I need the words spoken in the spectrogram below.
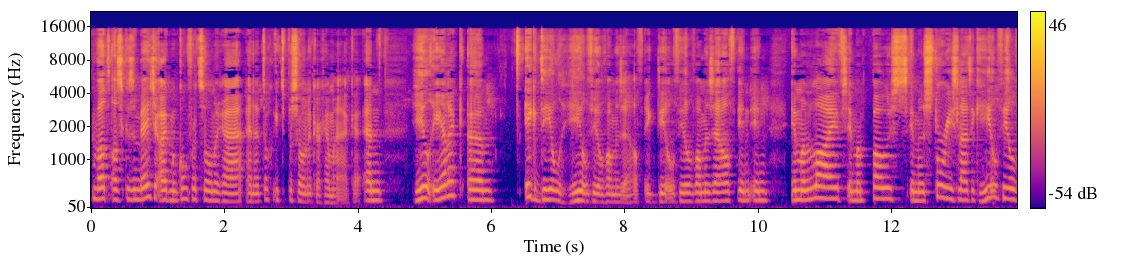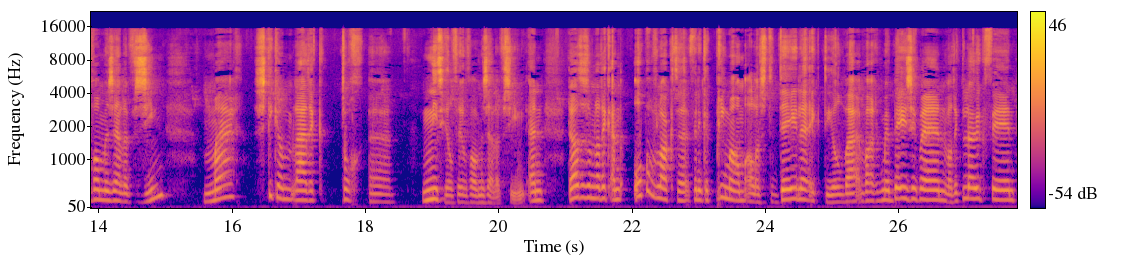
wat als ik eens een beetje uit mijn comfortzone ga en het toch iets persoonlijker ga maken. En heel eerlijk, um, ik deel heel veel van mezelf. Ik deel veel van mezelf in, in, in mijn lives, in mijn posts, in mijn stories laat ik heel veel van mezelf zien. Maar stiekem laat ik toch uh, niet heel veel van mezelf zien. En dat is omdat ik aan de oppervlakte vind ik het prima om alles te delen. Ik deel waar, waar ik mee bezig ben, wat ik leuk vind.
